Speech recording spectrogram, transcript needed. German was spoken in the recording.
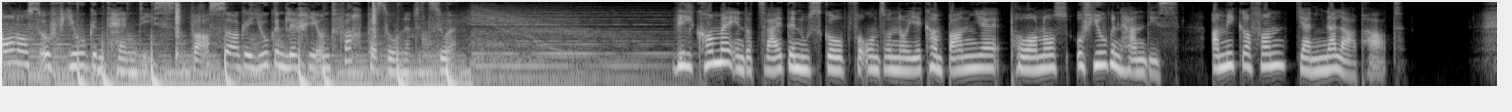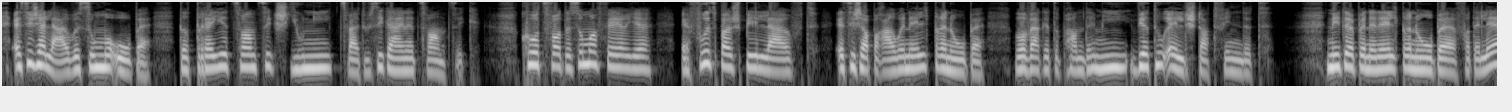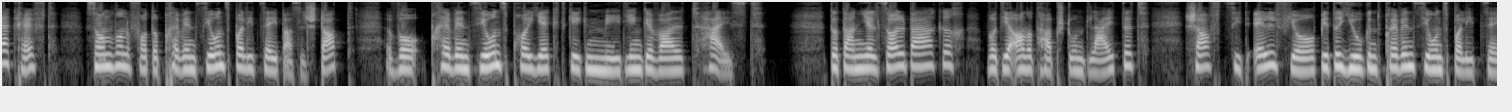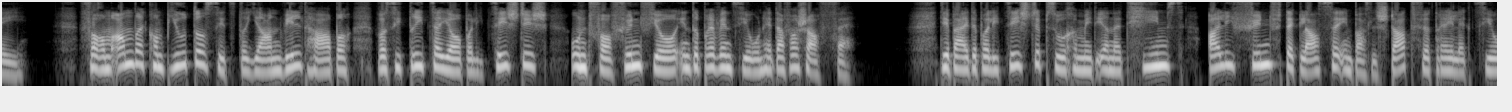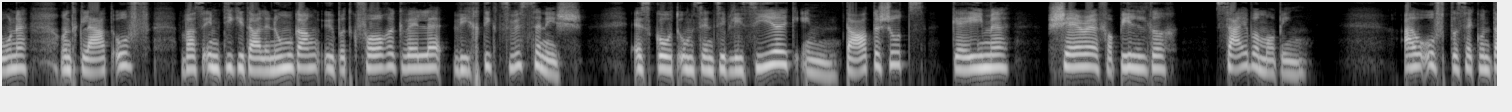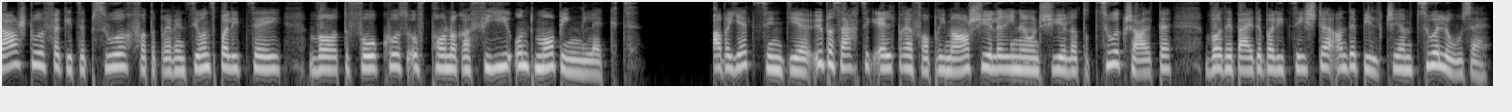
Pornos auf Jugendhandys. Was sagen Jugendliche und Fachpersonen dazu? Willkommen in der zweiten Ausgabe von unserer neuen Kampagne Pornos auf Jugendhandys. Am Mikrofon Janina Labhardt. Es ist ein lauer Sommer oben, der 23. Juni 2021. Kurz vor der Sommerferien, ein Fußballspiel läuft, es ist aber auch ein Elternoben, wo wegen der Pandemie virtuell stattfindet. Nicht eben ein Elternoben von den Lehrkräften, sondern von der Präventionspolizei Basel-Stadt, wo Präventionsprojekt gegen Mediengewalt heißt. Der Daniel Solberger, der die anderthalb Stunden leitet, schafft seit elf Jahren bei der Jugendpräventionspolizei. Vor einem anderen Computer sitzt der Jan Wildhaber, der seit 13 Jahren Polizist ist und vor fünf Jahren in der Prävention hat arbeiten. Die beiden Polizisten besuchen mit ihren Teams alle fünfte Klassen in Basel-Stadt für drei Lektionen und klärt auf, was im digitalen Umgang über die Gefahrenquellen wichtig zu wissen ist. Es geht um Sensibilisierung im Datenschutz, Gamen, Sharen von Bildern, Cybermobbing. Auch auf der Sekundarstufe gibt es einen Besuch von der Präventionspolizei, wo der Fokus auf Pornografie und Mobbing legt. Aber jetzt sind die über 60 Eltern von Primarschülerinnen und Schülern dazugeschaltet, die beiden Polizisten an den Bildschirm zuhören.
